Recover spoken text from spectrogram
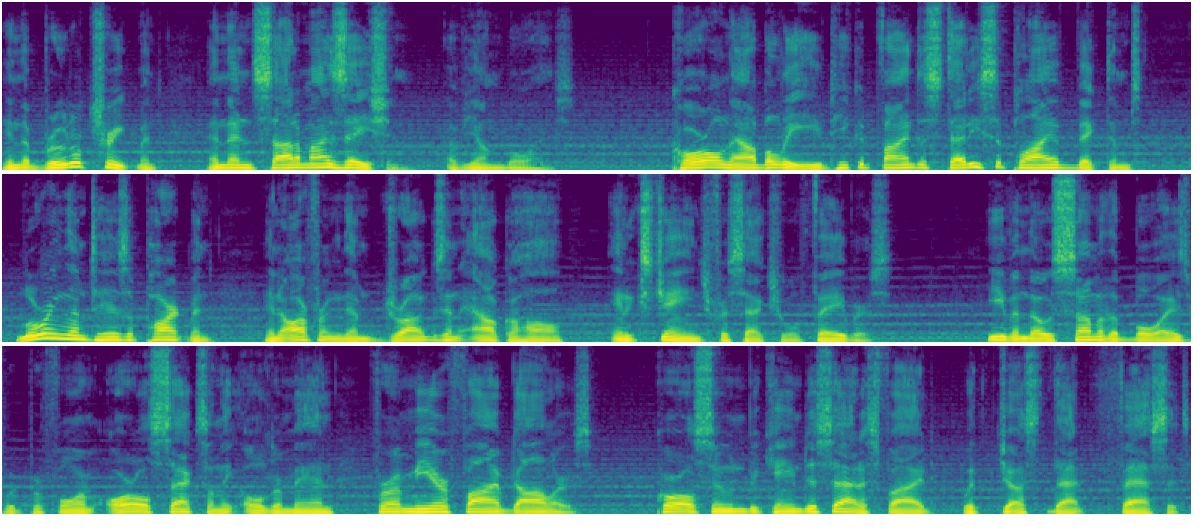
in the brutal treatment and then sodomization of young boys. Corll now believed he could find a steady supply of victims, luring them to his apartment and offering them drugs and alcohol in exchange for sexual favors. Even though some of the boys would perform oral sex on the older man for a mere $5, Corll soon became dissatisfied with just that facet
